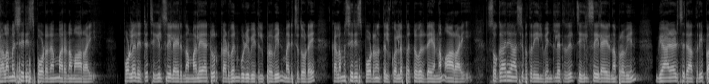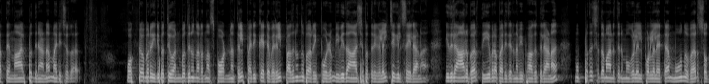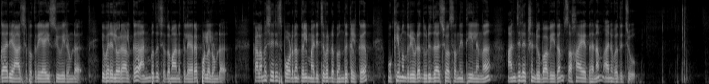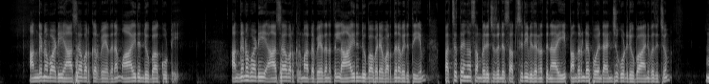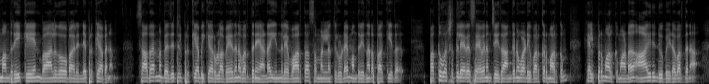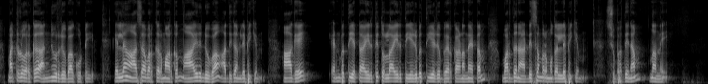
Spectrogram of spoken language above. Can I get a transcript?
കളമശ്ശേരി സ്ഫോടനം മരണമാറായി. പൊള്ളലേറ്റ് ചികിത്സയിലായിരുന്ന മലയാറ്റൂർ കടുവൻകുഴി വീട്ടിൽ പ്രവീൺ മരിച്ചതോടെ കളമശ്ശേരി സ്ഫോടനത്തിൽ കൊല്ലപ്പെട്ടവരുടെ എണ്ണം ആറായി. സ്വകാര്യ ആശുപത്രിയിൽ വെന്റിലേറ്ററിൽ ചികിത്സയിലായിരുന്ന പ്രവീൺ വ്യാഴാഴ്ച രാത്രി പത്ത് നാൽപ്പതിനാണ് മരിച്ചത്. ഒക്ടോബർ ഇരുപത്തി ഒൻപതിനു നടന്ന സ്ഫോടനത്തിൽ പരിക്കേറ്റവരിൽ പതിനൊന്ന് പേർ ഇപ്പോഴും വിവിധ ആശുപത്രികളിൽ ചികിത്സയിലാണ്. ഇതിൽ ആറ് പേർ തീവ്രപരിചരണ വിഭാഗത്തിലാണ്. മുപ്പത് ശതമാനത്തിന് മുകളിൽ പൊള്ളലേറ്റ മൂന്ന് പേർ സ്വകാര്യ ആശുപത്രി ഐ സിയുയിലുണ്ട് ഇവരിൽ ഒരാൾക്ക് അൻപത് ശതമാനത്തിലേറെ പൊള്ളലുണ്ട്. കളമശ്ശേരി സ്ഫോടനത്തിൽ മരിച്ചവരുടെ ബന്ധുക്കൾക്ക് മുഖ്യമന്ത്രിയുടെ ദുരിതാശ്വാസ നിധിയിൽ നിന്ന് അഞ്ച് ലക്ഷം രൂപ വീതം സഹായധനം അനുവദിച്ചു. അങ്കണവാടി ആശാവർക്കർ വേതനം ആയിരം രൂപ കൂട്ടി. അങ്കണവാടി ആശാ വർക്കർമാരുടെ വേതനത്തിൽ ആയിരം രൂപ വരെ വർധന വരുത്തിയും പച്ചത്തേങ്ങ സംഭരിച്ചതിന്റെ സബ്സിഡി വിതരണത്തിനായി പന്ത്രണ്ട് പോയിന്റ് അഞ്ച് കോടി രൂപ അനുവദിച്ചും മന്ത്രി കെ എൻ ബാലഗോപാലിന്റെ പ്രഖ്യാപനം. സാധാരണ ബജറ്റിൽ പ്രഖ്യാപിക്കാറുള്ള വേതന വർധനയാണ് ഇന്നലെ വാർത്താ സമ്മേളനത്തിലൂടെ മന്ത്രി നടപ്പാക്കിയത്. പത്തു വർഷത്തിലേറെ സേവനം ചെയ്ത അങ്കണവാടി വർക്കർമാർക്കും ഹെൽപ്പർമാർക്കുമാണ് ആയിരം രൂപയുടെ വർധന. മറ്റുള്ളവർക്ക് അഞ്ഞൂറ് രൂപ കൂട്ടി. എല്ലാ ആശാ വർക്കർമാർക്കും ആയിരം രൂപ അധികം ലഭിക്കും. ആകെ എൺപത്തി എട്ടായിരത്തി തൊള്ളായിരത്തി എഴുപത്തിയേഴ് പേർക്കാണ് നേട്ടം. വർധന ഡിസംബർ മുതൽ ലഭിക്കും. ശുഭദിനം. നന്ദി.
